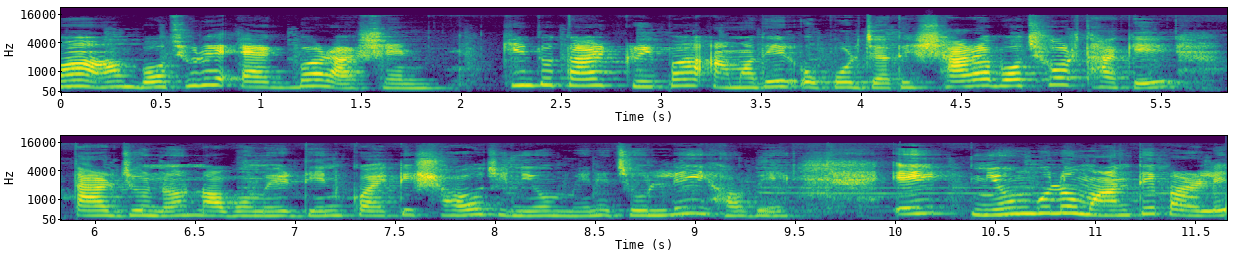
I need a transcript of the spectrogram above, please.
মা বছরে একবার আসেন, কিন্তু তার কৃপা আমাদের ওপর যাতে সারা বছর থাকে, তার জন্য নবমীর দিন কয়েকটি সহজ নিয়ম মেনে চললেই হবে। এই নিয়মগুলো মানতে পারলে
